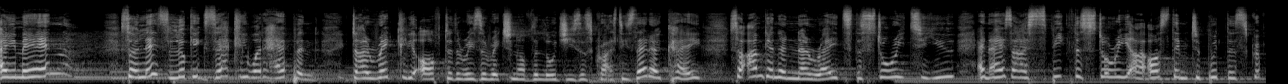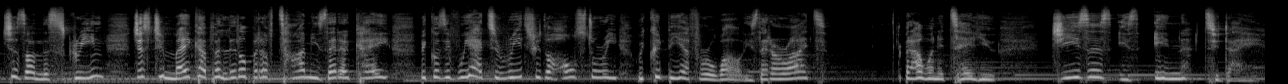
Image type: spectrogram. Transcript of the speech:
Amen. So let's look exactly what happened directly after the resurrection of the Lord Jesus Christ. Is that okay? So I'm going to narrate the story to you. And as I speak the story, I ask them to put the scriptures on the screen just to make up a little bit of time. Is that okay? Because if we had to read through the whole story, we could be here for a while. Is that all right? But I want to tell you, Jesus is in today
